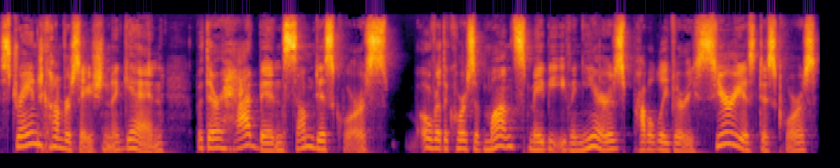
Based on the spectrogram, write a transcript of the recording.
Strange conversation again, but there had been some discourse over the course of months, maybe even years, probably very serious discourse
